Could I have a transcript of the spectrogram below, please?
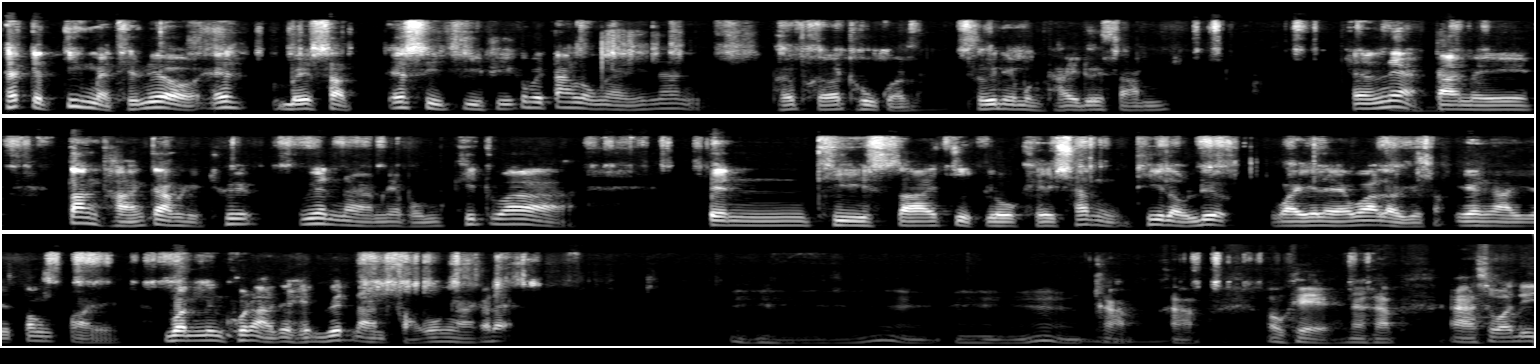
packaging material บริษัท SCGP ก็ไปตั้งโรงงานที่นั่น เผลอๆถูกกว่าซื้อในเมืองไทยด้วยซ้ำฉะนั้นเนี่ยการไปตั้งฐานการผลิตที่เวียดนามเนี่ยผมคิดว่าเป็น key strategic location ที่เราเลือกไว้แล้วว่าเราจะยังไงจะต้องไป วันหนึ่งคุณอาจจะเห็นเวียดนามสองโรงงานก็ได้ ครับครับโอเคนะครับอ่าสวัสดี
